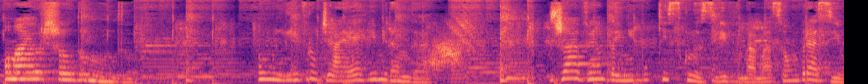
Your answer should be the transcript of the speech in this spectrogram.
O maior show do mundo. Um livro de A.R. Miranda. Já venda em e-book exclusivo na Amazon Brasil.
